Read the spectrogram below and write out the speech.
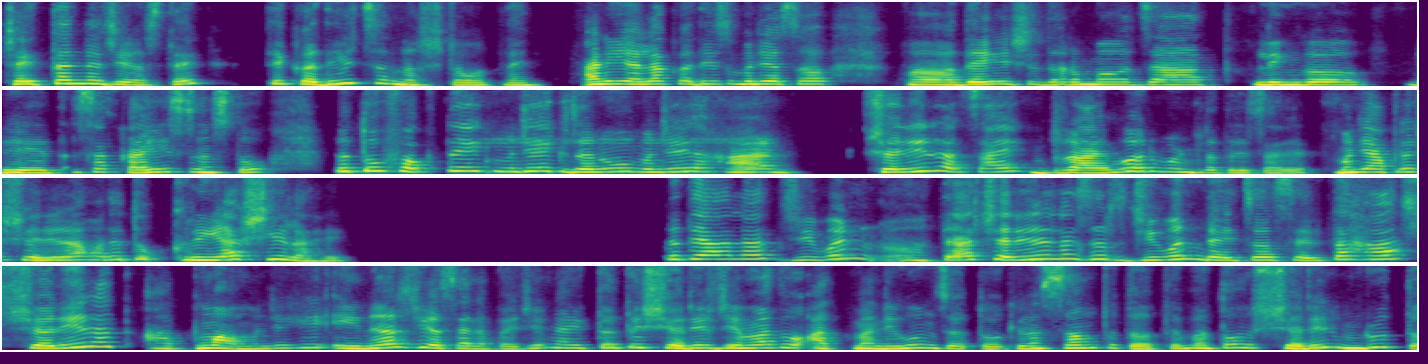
चैतन्य जे असते ते कधीच नष्ट होत नाही. आणि याला कधीच म्हणजे असं देश धर्म जात लिंग भेद असा काहीच नसतो. तर तो फक्त एक म्हणजे एक जणू म्हणजे हा शरीराचा एक ड्रायव्हर म्हटलं तरी चालेल. म्हणजे आपल्या शरीरामध्ये तो क्रियाशील आहे. तर त्याला जीवन त्या शरीराला जर जीवन द्यायचं असेल तर हा शरीरात आत्मा म्हणजे ही एनर्जी असायला पाहिजे. नाहीतर ते शरीर जेव्हा तो आत्मा निघून जातो किंवा संपतं तेव्हा तो शरीर मृत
